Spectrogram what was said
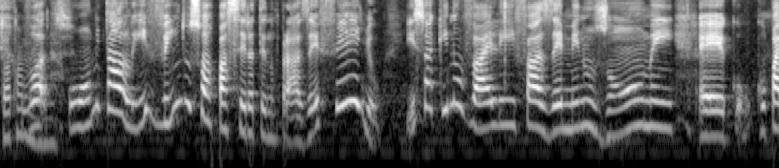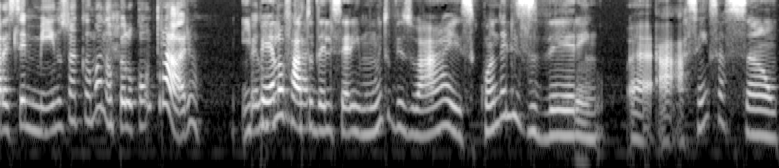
Totalmente. O, o homem tá ali vendo sua parceira tendo prazer. Filho, isso aqui não vai lhe fazer menos homem, é, parecer menos na cama, não. Pelo contrário. E pelo, pelo fato deles serem muito visuais, quando eles verem é, a, a, sensação,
